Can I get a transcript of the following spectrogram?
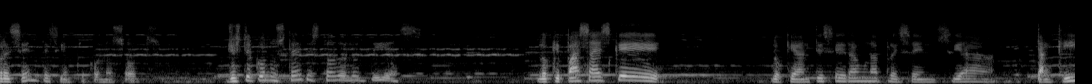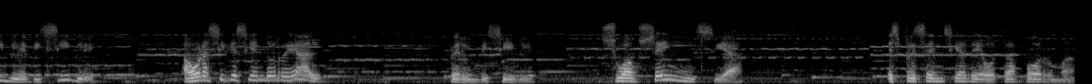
presente siempre con nosotros. Yo estoy con ustedes todos los días. Lo que pasa es que lo que antes era una presencia tangible, visible, ahora sigue siendo real, pero invisible. Su ausencia es presencia de otra forma,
